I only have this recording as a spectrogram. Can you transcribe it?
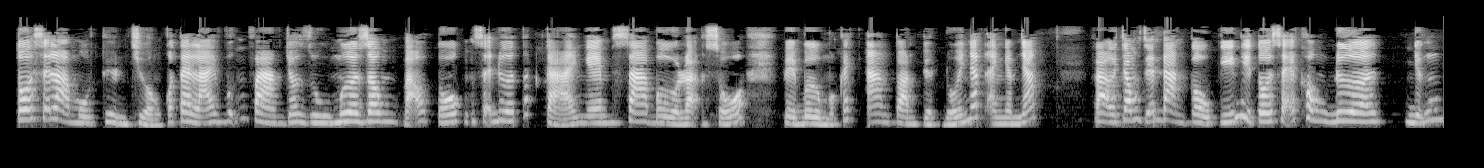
Tôi sẽ là một thuyền trưởng có tay lái vững vàng cho dù mưa rông, bão tố cũng sẽ đưa tất cả anh em xa bờ loạn số về bờ một cách an toàn tuyệt đối nhất anh em nhé. Và ở trong diễn đàn cầu kín thì tôi sẽ không đưa những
